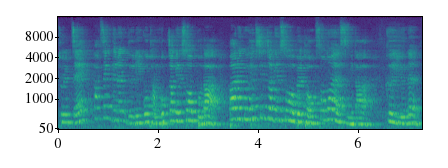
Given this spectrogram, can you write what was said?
둘째, 학생들은 느리고 반복적인 수업보다 빠르고 핵심적인 수업을 더욱 선호하였습니다. 그 이유는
